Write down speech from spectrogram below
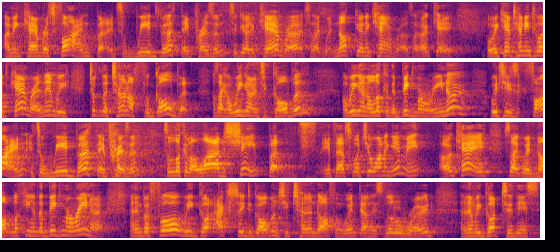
I mean, Canberra's fine, but it's a weird birthday present to go to Canberra. It's like, we're not going to Canberra. I was like, okay. But we kept heading towards Canberra. And then we took the turn off for Goulburn. I was like, are we going to Goulburn? Are we going to look at the big merino? Which is fine. It's a weird birthday present to look at a large sheep, but if that's what you want to give me, okay. It's like we're not looking at the big merino. And before we got actually to Goulburn, she turned off and went down this little road. And then we got to this,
